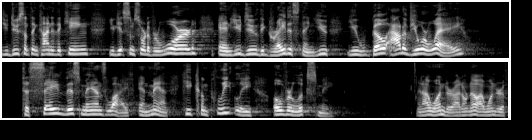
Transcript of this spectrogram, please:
you do something kind to the king, you get some sort of reward, and you do the greatest thing. You, you go out of your way to save this man's life, and man, he completely overlooks me. And I wonder, I don't know, I wonder if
